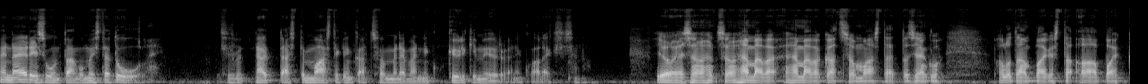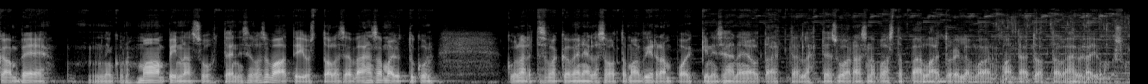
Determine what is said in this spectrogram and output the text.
mennä eri suuntaan kuin mistä tuulee. Se näyttää sitten maastakin katsoa menevän niin kuin kylkimyyryä, niin kuin Aleksi sanoi. Joo, ja se on, se on hämävä, hämävä katsoa maasta, että tosiaan kun halutaan paikasta A paikkaan B niin kuin maanpinnan suhteen, niin silloin se vaatii just tuollaisen vähän sama juttu kuin kun lähdettäisiin vaikka veneellä souttamaan virran poikki, niin sehän ei auta, että lähtee suoraan sinne vastapään laiturille, vaan, vaan täytyy ottaa vähän yläjuoksua.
